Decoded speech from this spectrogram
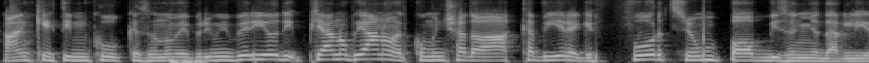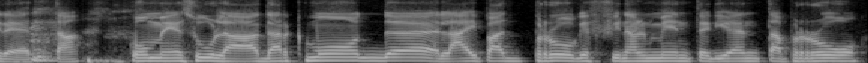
anche Tim Cook secondo me i primi periodi, piano piano è cominciato a capire che forse un po' bisogna dargli retta, come sulla dark mode, l'iPad Pro che finalmente diventa Pro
